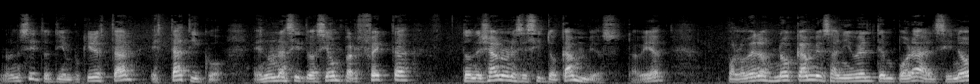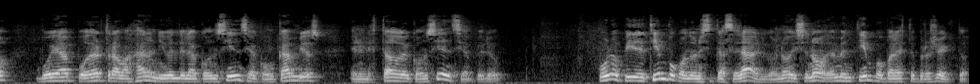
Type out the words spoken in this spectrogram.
No necesito tiempo. Quiero estar estático, en una situación perfecta donde ya no necesito cambios. ¿Está bien? Por lo menos no cambios a nivel temporal, sino voy a poder trabajar a nivel de la conciencia con cambios en el estado de conciencia. Pero uno pide tiempo cuando necesita hacer algo, ¿no? Dice, no, dame tiempo para este proyecto.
